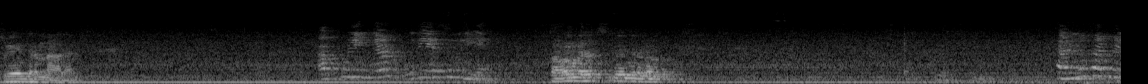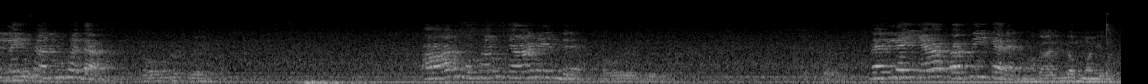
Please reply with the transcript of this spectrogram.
சுரேந்திரநாதன் அப்புலிங்கம் உதயசூரியன் தவமலர் சுரேந்திரநாதன் சண்முகம் பிள்ளை சண்முகதாஸ். ஆறுமுகம் ஞானேந்திரன். நெல்லையா வசீகரன். மகாலிங்கம் மயூரன்.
